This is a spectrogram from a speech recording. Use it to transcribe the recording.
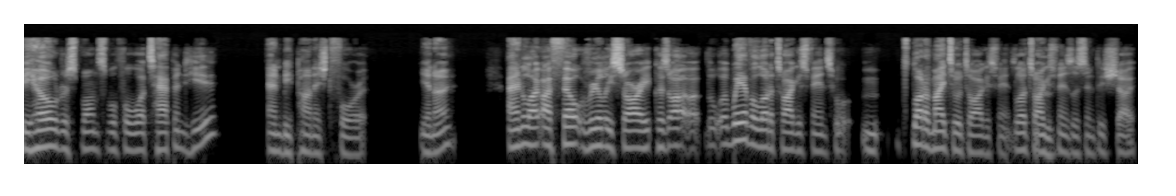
be held responsible for what's happened here, and be punished for it. You know, and like I felt really sorry because I we have a lot of Tigers fans who, a lot of mates who are Tigers fans. A lot of Tigers fans listen to this show,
